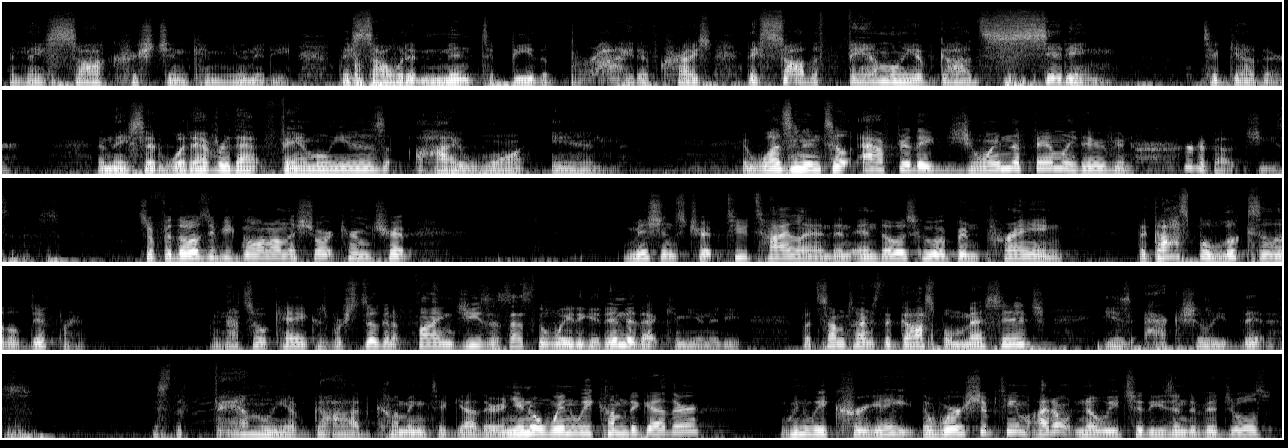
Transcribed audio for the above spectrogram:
And they saw Christian community. They saw what it meant to be the bride of Christ. They saw the family of God sitting together. And they said, Whatever that family is, I want in. It wasn't until after they joined the family they even heard about Jesus. So, for those of you going on the short term trip, missions trip to Thailand and, and those who have been praying, the gospel looks a little different. And that's okay because we're still going to find Jesus. That's the way to get into that community. But sometimes the gospel message is actually this it's the family of God coming together. And you know when we come together? When we create. The worship team, I don't know each of these individuals,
